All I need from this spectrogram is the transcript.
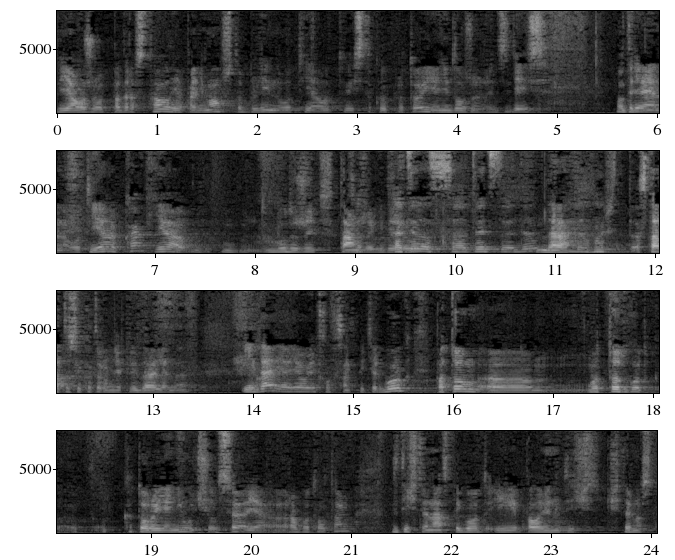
я уже вот подрастал, я понимал, что, блин, вот я вот весь такой крутой, я не должен жить здесь. Вот реально, вот я, как я буду жить там же, где живу? Хотелось соответствовать, да? Да, Потому что... статусу, который мне придали, да. И да, я, я уехал в Санкт-Петербург. Потом, э, вот тот год, который я не учился, я работал там, 2013 год и половина 2014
